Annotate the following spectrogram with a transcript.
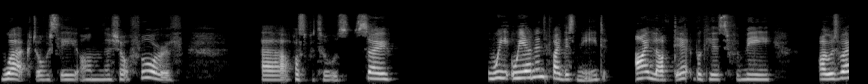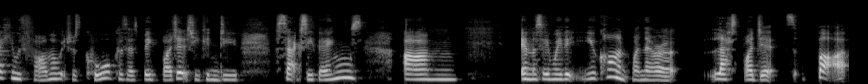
worked obviously on the shop floor of uh, hospitals. So we, we identified this need. I loved it because for me, I was working with pharma, which was cool because there's big budgets. You can do sexy things um, in the same way that you can't when there are less budgets. But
